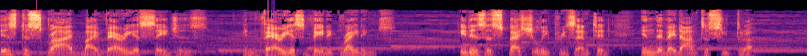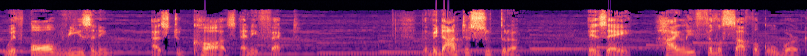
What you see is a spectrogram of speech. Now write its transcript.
is described by various sages in various Vedic writings. It is especially presented in the Vedanta Sutra with all reasoning as to cause and effect. The Vedanta Sutra is a highly philosophical work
